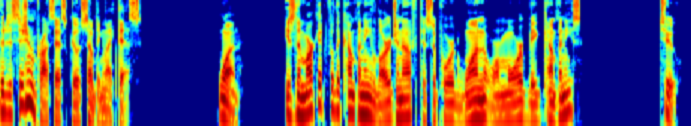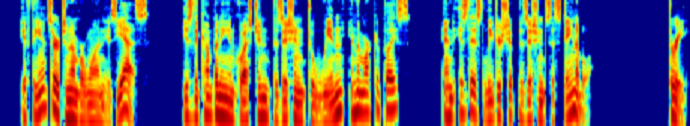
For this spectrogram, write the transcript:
The decision process goes something like this 1. Is the market for the company large enough to support one or more big companies? 2. If the answer to number 1 is yes, is the company in question positioned to win in the marketplace? And is this leadership position sustainable? 3.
